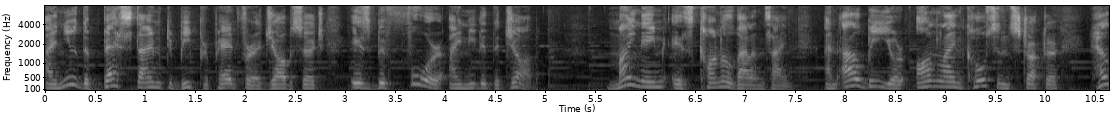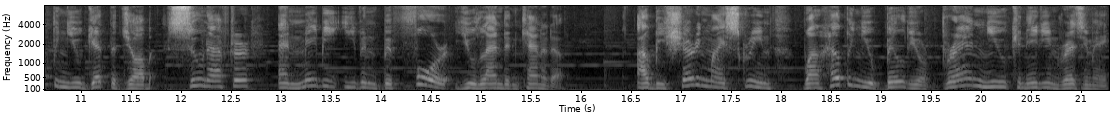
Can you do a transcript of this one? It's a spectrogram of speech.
I knew the best time to be prepared for a job search is before I needed the job. My name is Connell Valentine, and I'll be your online course instructor helping you get the job soon after and maybe even before you land in Canada. I'll be sharing my screen while helping you build your brand new Canadian resume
